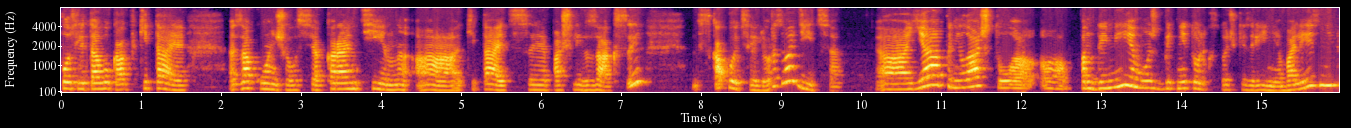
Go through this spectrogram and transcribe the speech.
после того, как в Китае закончился карантин, а китайцы пошли в ЗАГСы, с какой целью? Разводиться. А, я поняла, что а, пандемия может быть не только с точки зрения болезни,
